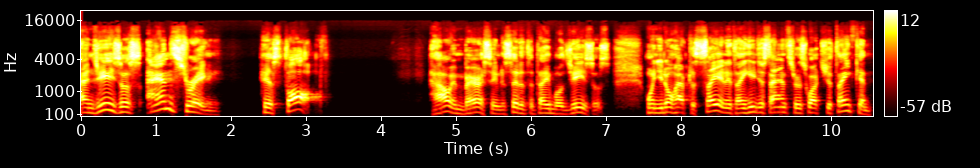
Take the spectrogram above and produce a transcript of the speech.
And Jesus answering his thought how embarrassing to sit at the table with Jesus when you don't have to say anything, he just answers what you're thinking.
